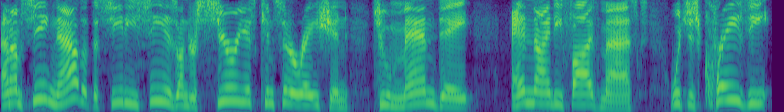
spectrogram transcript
And I'm seeing now that the CDC is under serious consideration to mandate N95 masks, which is crazy.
